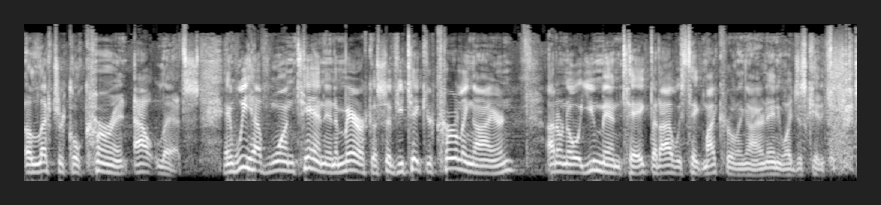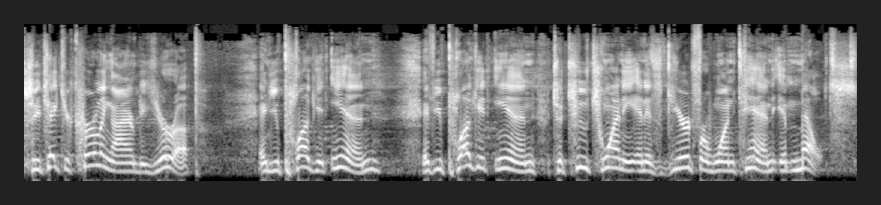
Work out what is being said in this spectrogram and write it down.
electrical current outlets. And we have 110 in America. So if you take your curling iron, I don't know what you men take, but I always take my curling iron anyway, just kidding. So you take your curling iron to Europe and you plug it in. If you plug it in to 220 and it's geared for 110, it melts.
